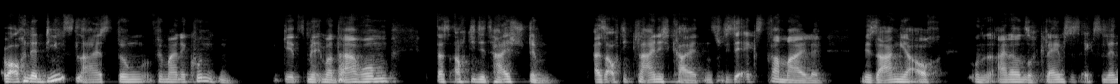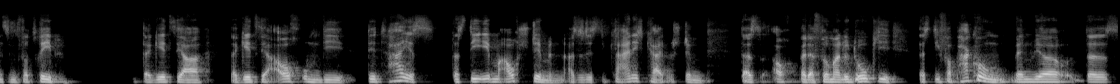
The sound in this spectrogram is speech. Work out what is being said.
Aber auch in der Dienstleistung für meine Kunden geht es mir immer darum, dass auch die Details stimmen. Also auch die Kleinigkeiten, so diese Extrameile. Wir sagen ja auch, und einer unserer Claims ist Exzellenz im Vertrieb. Da geht es ja, da geht's ja auch um die Details, dass die eben auch stimmen. Also dass die Kleinigkeiten stimmen. Dass auch bei der Firma Ludoki, dass die Verpackung, wenn wir das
